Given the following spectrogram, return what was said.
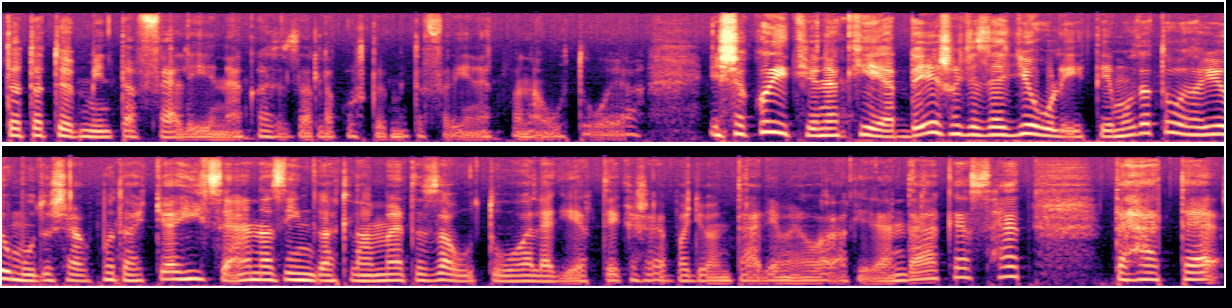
Tehát ott a több mint a felének, az ezer lakos több mint a felének van autója. És akkor itt jön a kérdés, hogy ez egy jó mutató, a jó módúságot mutatja, hiszen az ingatlan, mert az autó a legértékesebb vagyontárgya, mert valaki rendelkezhet, tehát te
